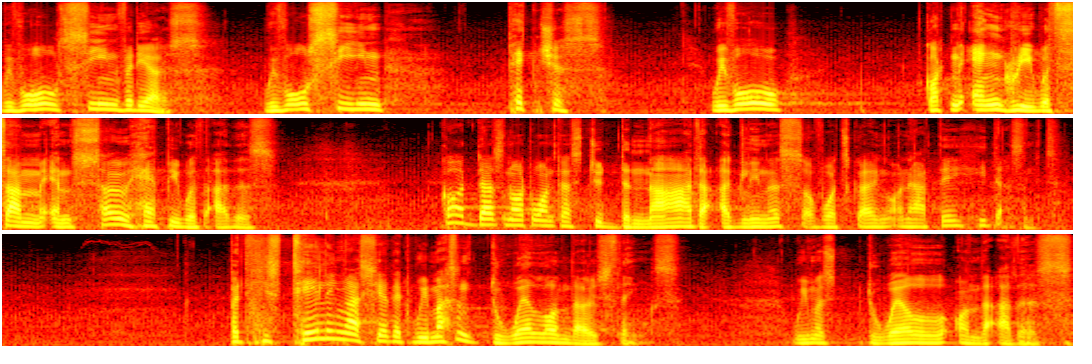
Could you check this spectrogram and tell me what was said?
we've all seen videos, we've all seen pictures, we've all gotten angry with some and so happy with others. God does not want us to deny the ugliness of what's going on out there. He doesn't. But He's telling us here that we mustn't dwell on those things, we must dwell on the others.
